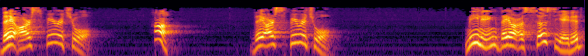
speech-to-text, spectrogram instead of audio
They are spiritual. Huh. They are spiritual. Meaning they are associated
